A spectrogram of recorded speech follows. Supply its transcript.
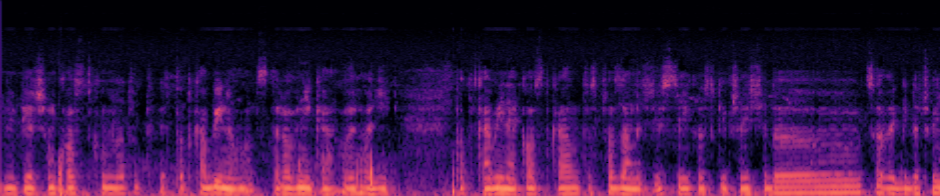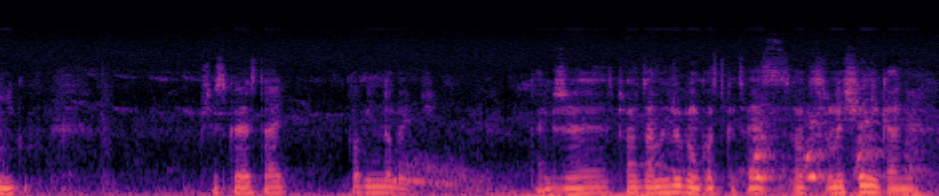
No i pierwszą kostką, no to tu jest pod kabiną od sterownika. Wychodzi pod kabinę kostka, no to sprawdzamy, czy jest z tej kostki przejście do cewek i do czujników. Wszystko jest tak, powinno być. Także sprawdzamy drugą kostkę, co jest od strony silnika, nie?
